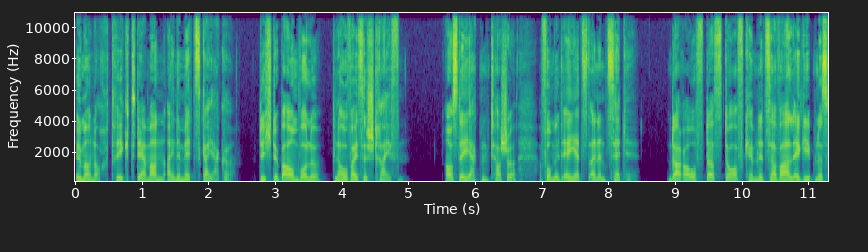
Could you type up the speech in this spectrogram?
Immer noch trägt der Mann eine Metzgerjacke, dichte Baumwolle, blau-weiße Streifen. Aus der Jackentasche fummelt er jetzt einen Zettel. Darauf das Dorf-Chemnitzer Wahlergebnis,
